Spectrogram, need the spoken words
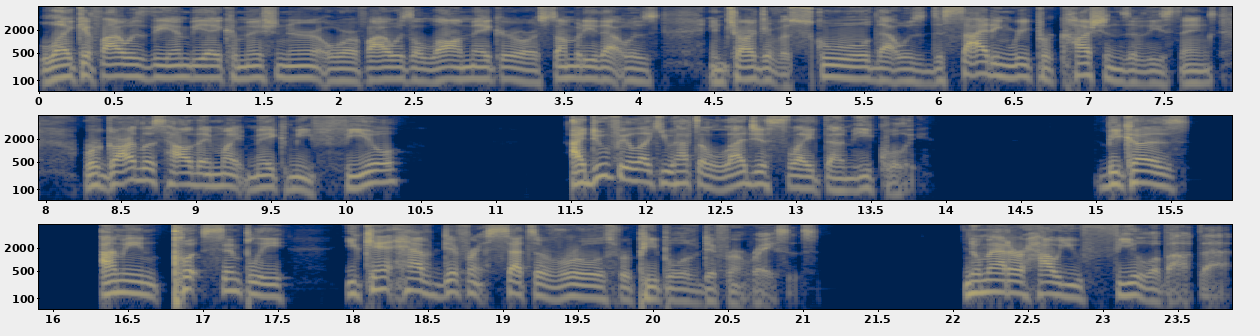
like if I was the NBA commissioner or if I was a lawmaker or somebody that was in charge of a school that was deciding repercussions of these things, regardless how they might make me feel, I do feel like you have to legislate them equally. Because, I mean, put simply, you can't have different sets of rules for people of different races, no matter how you feel about that.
